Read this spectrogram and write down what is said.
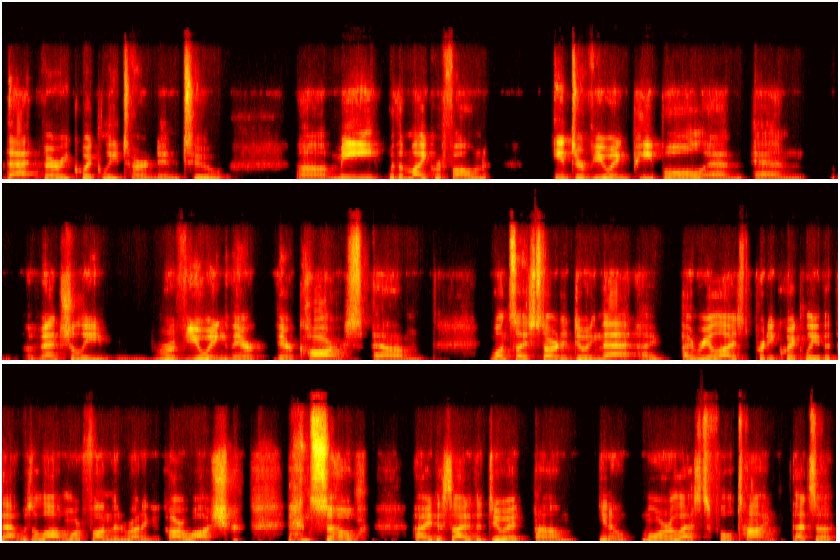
that very quickly turned into uh, me with a microphone interviewing people and and eventually reviewing their their cars. Um, once I started doing that, I I realized pretty quickly that that was a lot more fun than running a car wash, and so I decided to do it. Um, you know, more or less full time. That's a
